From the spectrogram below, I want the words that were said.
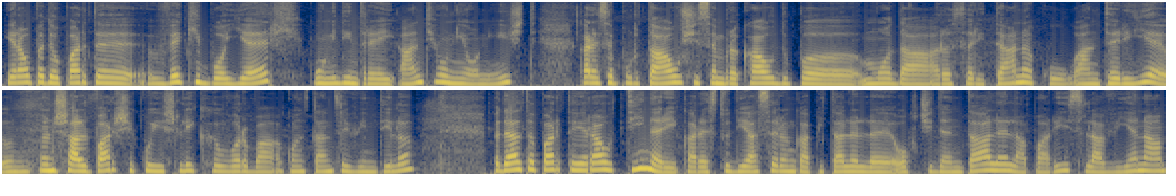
Erau pe de o parte vechi boieri, unii dintre ei antiunioniști, care se purtau și se îmbrăcau după moda răsăriteană cu anterie, în, în șalvar și cu ișlic, vorba Constanței Vintilă. Pe de altă parte erau tinerii care studiaseră în capitalele occidentale, la Paris, la Viena,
